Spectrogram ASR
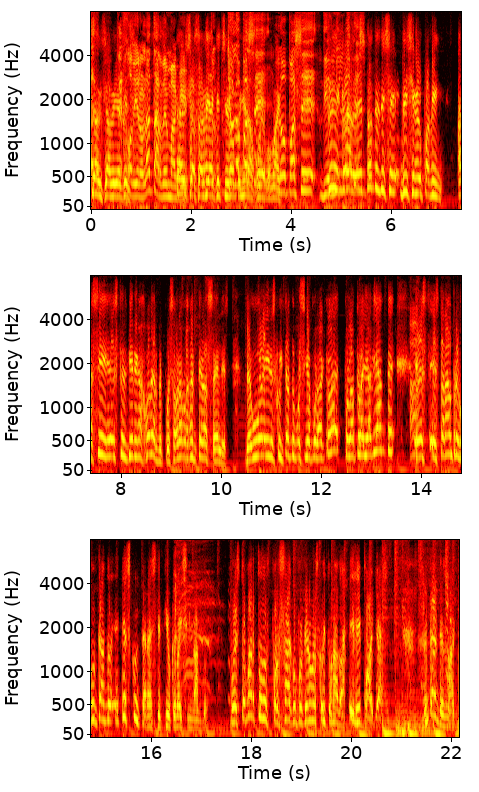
Ya sabía Te que- jodieron la tarde, Maki. Ya sabía que Yo chivo lo pasé, juego, Maki. lo pasé 10.000 Sí, claro, veces. entonces dice, dicen eu para min, así, estes vienen a joderme, pues ahora van a enterarse eles. Me voy a ir escuchando música por la, por la playa adiante, Ah. est- estarán preguntando, "E que escutará este tío que vai silbando? Pues tomar todos por saco porque non escoito nada, gilipollas. Entendes, Maki?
